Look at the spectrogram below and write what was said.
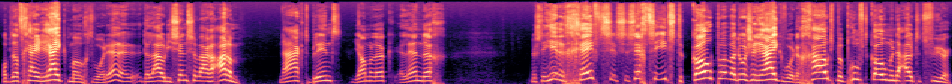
opdat gij rijk moogt worden. De, de Laodicensen waren arm, naakt, blind, jammerlijk, ellendig. Dus de Heer geeft, zegt ze iets te kopen waardoor ze rijk worden. Goud beproefd komende uit het vuur.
